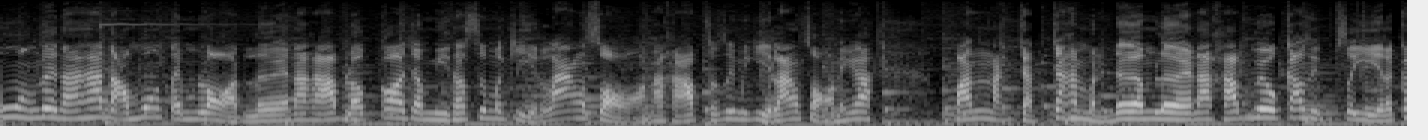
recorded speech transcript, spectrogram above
ม่วงด้วยนะ 5 ดาวม่วงเต็มหลอดเลยนะครับ แล้วก็จะมีทัซึมากิร่าง2นะครับทัซึมากิร่าง2นี่ก็ ปั้นหนักจัดจ้านเหมือนเดิมเลยนะครับเวล 94 แล้วก็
